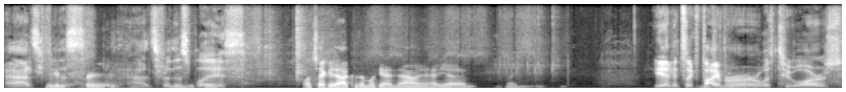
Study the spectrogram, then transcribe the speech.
ads for this ads for this Make it free. place. I'll check it out because I'm looking at it now, and yeah, Yeah, and it's like Mm-hmm. Fiverr with two R's.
